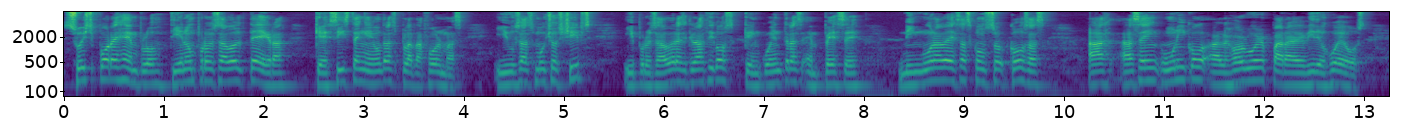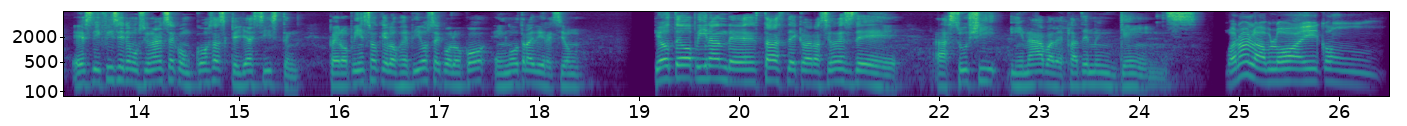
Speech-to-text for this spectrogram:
Switch, por ejemplo, tiene un procesador Tegra que existen en otras plataformas y usas muchos chips y procesadores gráficos que encuentras en PC. Ninguna de esas cosas hacen único al hardware para videojuegos. Es difícil emocionarse con cosas que ya existen, pero pienso que el objetivo se colocó en otra dirección. ¿Qué ustedes opinan de estas declaraciones de Asushi Inaba de Platinum Games? Bueno, él habló ahí con,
